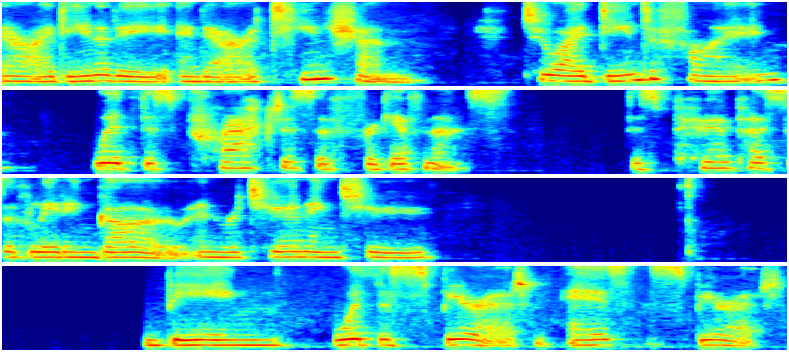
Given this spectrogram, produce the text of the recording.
our identity and our attention to identifying with this practice of forgiveness, this purpose of letting go and returning to being with the Spirit as the Spirit.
